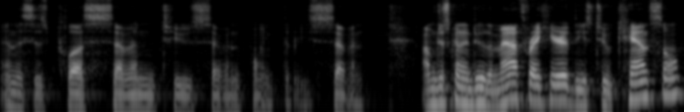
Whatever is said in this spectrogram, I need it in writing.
And this is plus 727.37. I'm just going to do the math right here. These two cancel.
